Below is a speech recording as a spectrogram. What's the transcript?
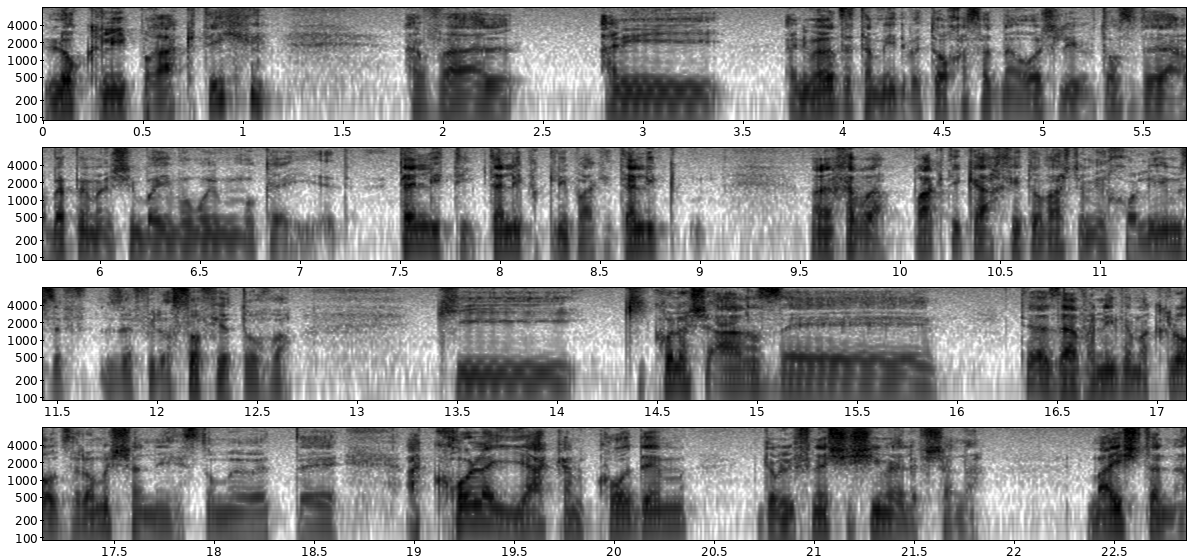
לא כלי פרקטי, אבל אני, אני אומר את זה תמיד בתוך הסדנאות שלי, בתוך, אתה יודע, הרבה פעמים אנשים באים ואומרים, אוקיי, תן לי טיפ, תן לי כלי פרקטי, תן לי... חבר'ה, הפרקטיקה הכי טובה שאתם יכולים זה, זה פילוסופיה טובה. כי, כי כל השאר זה, אתה יודע, זה אבנים ומקלות, זה לא משנה. זאת אומרת, uh, הכל היה כאן קודם, גם לפני 60 אלף שנה. מה השתנה?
